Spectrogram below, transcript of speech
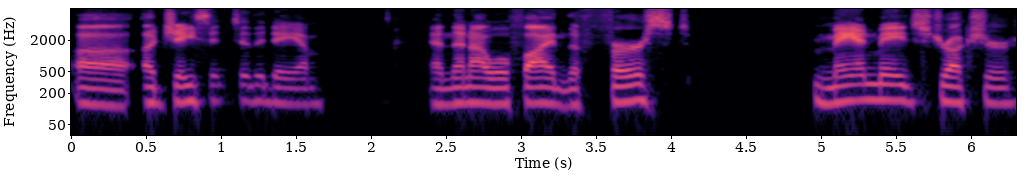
uh, adjacent to the dam. And then I will find the first man made structure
